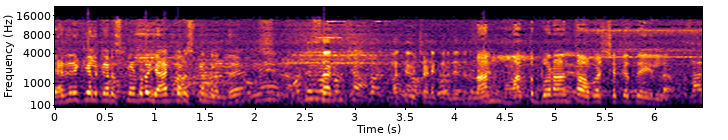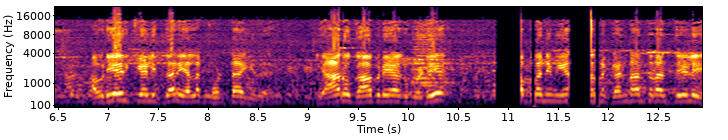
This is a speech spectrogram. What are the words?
ಹೆದರಿಕೆಯಲ್ಲಿ ಕರೆಸ್ಕೊಂಡ್ರು ಯಾಕೆ ಕರೆಸ್ಕೊಂಡ್ರಂತೆ? ನಾನು ಮತ್ತೆ ಬರೋ ಅಂತ ಅವಶ್ಯಕತೆ ಇಲ್ಲ. ಅವ್ರೇನು ಏನು ಕೇಳಿದ್ದಾರೆ ಎಲ್ಲ ಕೊಟ್ಟಾಗಿದೆ. ಯಾರು ಗಾಬರಿ ಆಗಬೇಡಿ. ಹಬ್ಬ ನಿಮ್ಗೆ ಗಂಡಾಂತರ ಅಂತೇಳಿ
